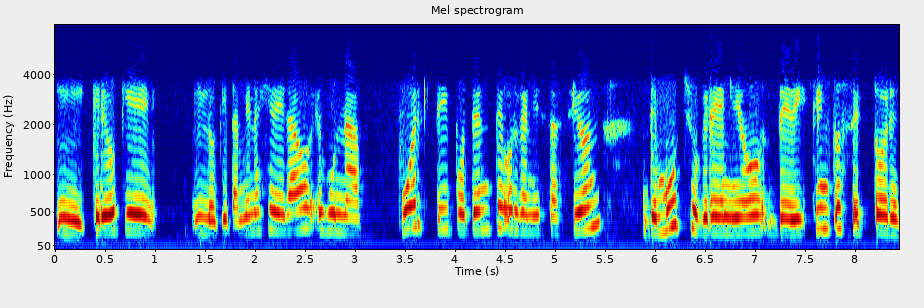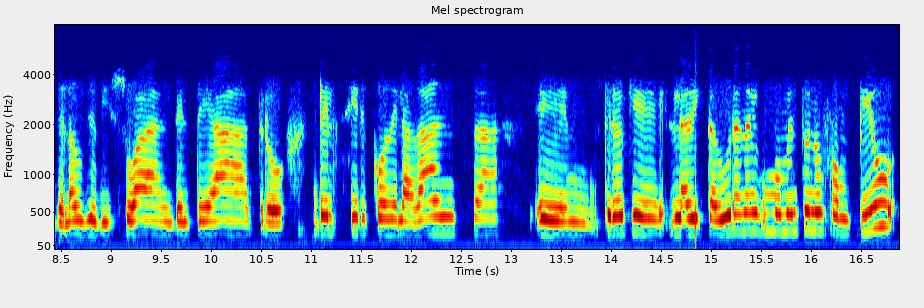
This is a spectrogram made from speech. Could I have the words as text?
y creo que lo que también ha generado es una fuerte y potente organización de mucho gremio, de distintos sectores, del audiovisual, del teatro, del circo, de la danza. Eh, creo que la dictadura en algún momento nos rompió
